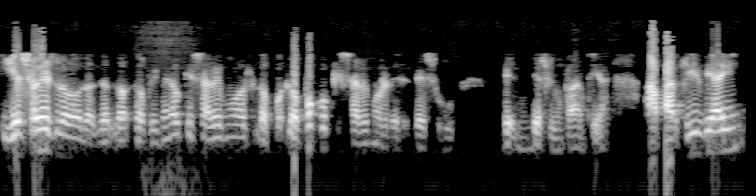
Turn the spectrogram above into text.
Y eso es lo, lo, lo- primero que sabemos, lo, po- lo poco que sabemos de, de su, de, su infancia. A partir de ahí,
